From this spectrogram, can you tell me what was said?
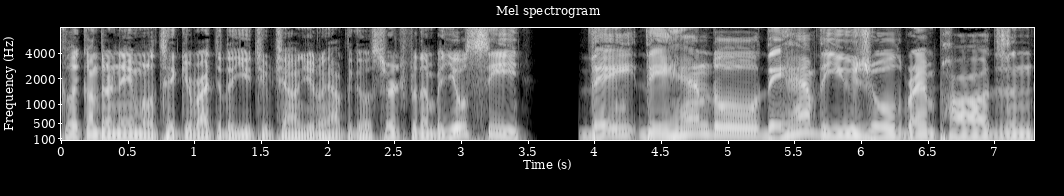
click on their name. It'll take you right to the YouTube channel. You don't have to go search for them, but you'll see they they handle they have the usual REM pods and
